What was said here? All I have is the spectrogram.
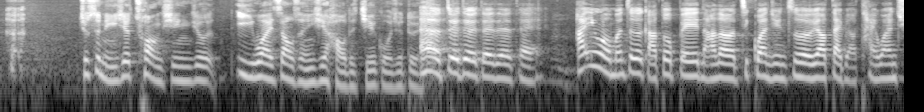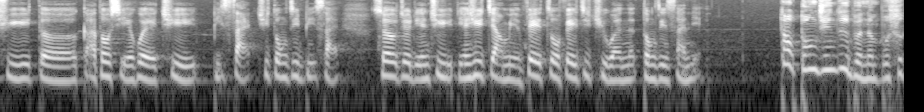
就是你一些创新，就意外造成一些好的结果，就对。哎，对对对对对啊！因为我们这个嘎豆杯拿到冠军之后，要代表台湾区的嘎豆协会去比赛，去东京比赛，所以我就连续连续这样免费坐飞机去玩东京三年。到东京日本人不是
